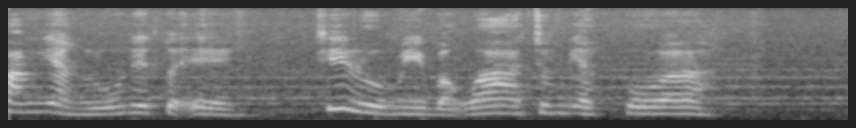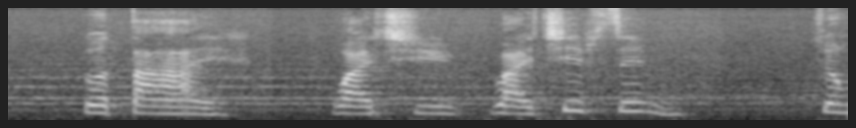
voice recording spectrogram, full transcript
ความอย่างรู้ในตัวเอง ที่รูมีบอกว่าจงอย่ากลัว ตัวตายวายชีวายชีพสิ้น จง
